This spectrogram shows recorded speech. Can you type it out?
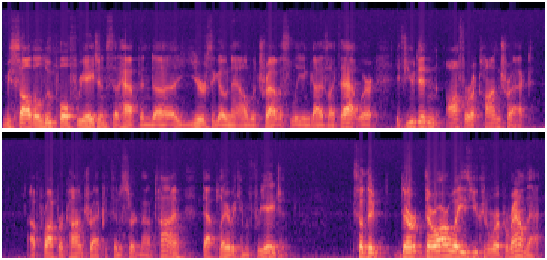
we saw the loophole free agents that happened uh, years ago now with Travis Lee and guys like that, where if you didn't offer a contract, a proper contract within a certain amount of time, that player became a free agent. So there, there, there are ways you can work around that.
